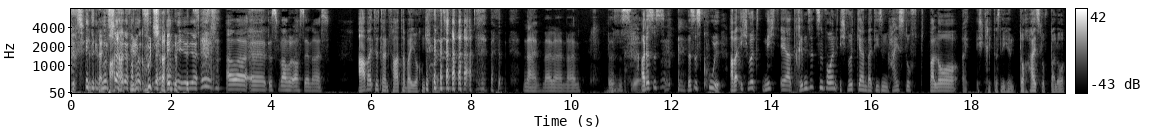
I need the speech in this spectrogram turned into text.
gibt's viele Dein Gutscheine viele Gutscheine. Familie. Aber äh, das war wohl auch sehr nice. Arbeitet dein Vater bei Jochen Schweiz? Nein, nein, nein, nein. Das ist. Äh, Aber das ist, das ist cool. Aber ich würde nicht eher drin sitzen wollen. Ich würde gern bei diesem Heißluftballon, äh, ich krieg das nicht hin, doch Heißluftballon,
